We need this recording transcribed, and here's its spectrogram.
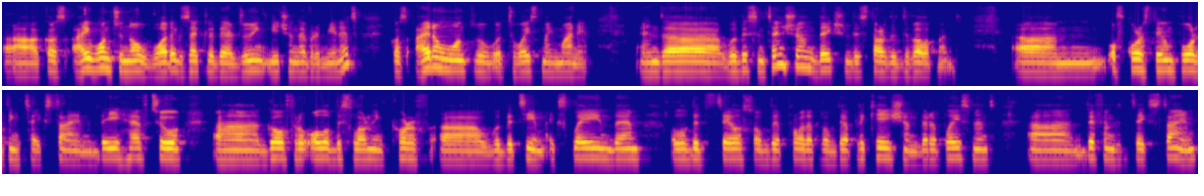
because uh, I want to know what exactly they're doing each and every minute because I don't want to, to waste my money. And uh, with this intention, they actually started development. Um, of course, the onboarding takes time. They have to uh, go through all of this learning curve uh, with the team, explain them all of the details of the product, of the application, the replacement uh, definitely takes time.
